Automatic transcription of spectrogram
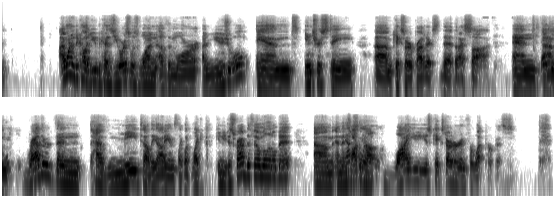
I wanted to call you because yours was one of the more unusual and interesting um, Kickstarter projects that, that I saw. And um, rather than have me tell the audience, like, what like, can you describe the film a little bit, um, and then Absolutely. talk about why you use Kickstarter and for what purpose?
